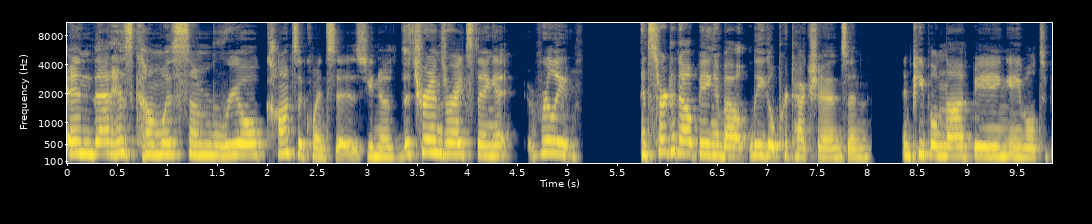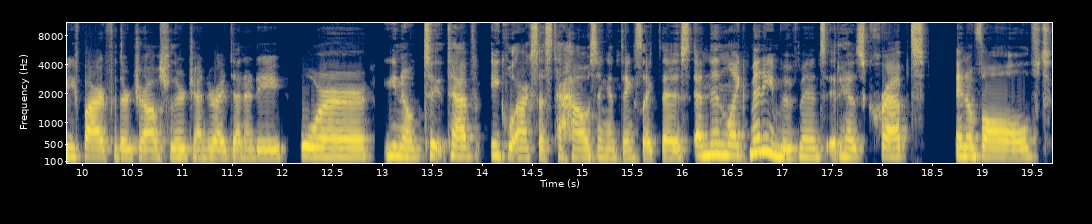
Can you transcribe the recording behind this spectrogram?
and that has come with some real consequences. You know the trans rights thing it really it started out being about legal protections and and people not being able to be fired for their jobs for their gender identity or you know to, to have equal access to housing and things like this. And then like many movements it has crept and evolved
